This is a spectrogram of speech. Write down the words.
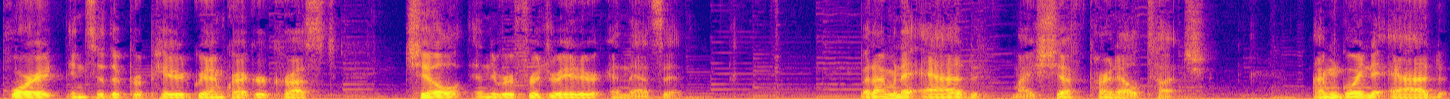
pour it into the prepared graham cracker crust, chill in the refrigerator, and that's it. But I'm going to add my Chef Parnell touch. I'm going to add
